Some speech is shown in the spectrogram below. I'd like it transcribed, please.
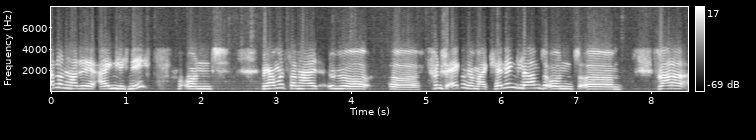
an und hatte eigentlich nichts. Und wir haben uns dann halt über äh, fünf Ecken mal kennengelernt und ähm, es war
